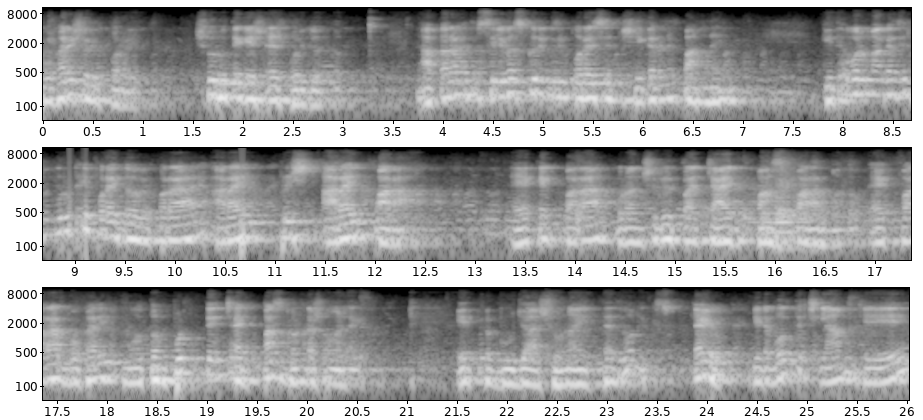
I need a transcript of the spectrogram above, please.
বুখারি শরীফ পড়াই, শুরু থেকে শেষ পর্যন্ত। আপনারা হয়তো সিলেবাস করে করে পড়াইছেন সেই কারণে পান নাই। কিতাবুল মাগাজির পুরোটাই পড়াইতে হবে, প্রায় আড়াই পৃষ্ঠ, আড়াই পারা। এক এক পারা কোরআন শরীফের প্রায় চার পাঁচ পারার মতো। এক পারা বোকারির মতন পড়তে চার পাঁচ ঘণ্টা সময় লাগে। এরপর পূজা শোনা ইত্যাদি অনেক কিছু। যাই হোক, যেটা বলতেছিলাম যে,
